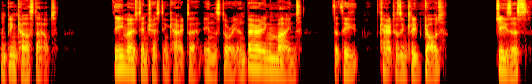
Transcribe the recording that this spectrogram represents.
and being cast out. The most interesting character in the story, and bearing in mind that the characters include God, Jesus,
